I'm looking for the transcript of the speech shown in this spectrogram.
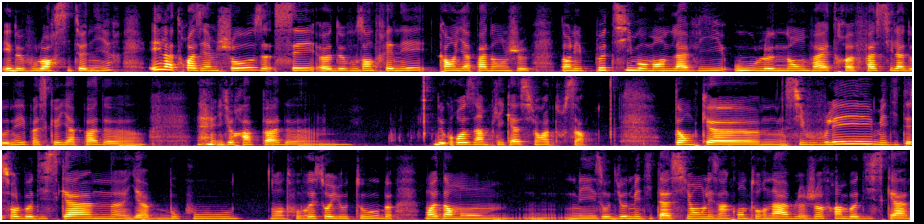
et de vouloir s'y tenir. Et la troisième chose, c'est euh, de vous entraîner quand il n'y a pas d'enjeu, dans les petits moments de la vie où le non va être facile à donner parce qu'il n'y a pas de... il n'y aura pas de de grosses implications à tout ça. Donc, euh, si vous voulez méditer sur le body scan, il y a beaucoup, vous en trouverez sur YouTube. Moi, dans mes audios de méditation, les incontournables, j'offre un body scan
